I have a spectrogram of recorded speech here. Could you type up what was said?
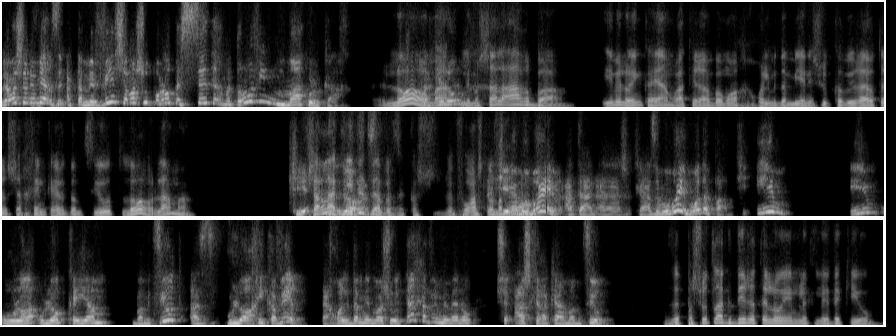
זה מה שאני אומר, זה, אתה מבין שמשהו פה לא בסדר, ואתה לא מבין מה כל כך. לא, מה, כאילו... למשל ארבע, אם אלוהים קיים רק כרעיון במוח, יכולים לדמיין ישות כבירה יותר שאכן קיימת במציאות? לא, למה? כי... אפשר להגיד לא, את זה, אבל זה קש... מפורש לא נכון. כי הם אומרים, אתה, כי אז הם אומרים, עוד פעם, כי אם, אם הוא, לא, הוא לא קיים במציאות, אז הוא לא הכי כביר. אתה יכול לדמיין משהו יותר כביר ממנו, שאשכרה קיים במציאות. זה פשוט להגדיר את אלוהים לידי קיום.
